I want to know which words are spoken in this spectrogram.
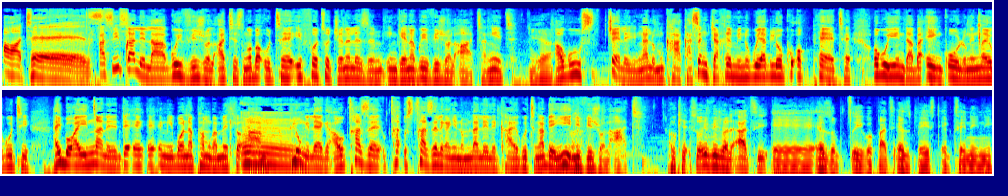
artist. Asiqale la kuyi visual artist ngoba uthe i photojournalism ingena kuyi visual art angithi? Yeah. Awukusitshele ngalomkhakha sengijahe mina ukuya kulokhu okuphethe okuyindaba ezinkulu ngenxa yokuthi hayibo ayincane lento e- e- engibona phambi kwamehlo ami. Kulungileke awuchaze ucha- usichazele kanye nomlaleli ekhaya ukuthi ngabe yini visual art? Okay so i visual arts eh ezobuciko but as based ekuthenini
